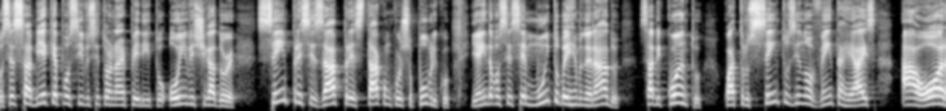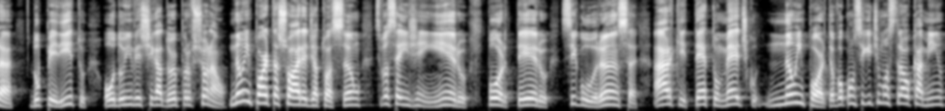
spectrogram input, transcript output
Você sabia que é possível se tornar perito ou investigador sem precisar prestar concurso público e ainda você ser muito bem remunerado? Sabe quanto? 490 reais a hora do perito ou do investigador profissional. Não importa a sua área de atuação, se você é engenheiro, porteiro, segurança, arquiteto, médico, não importa. Eu vou conseguir te mostrar o caminho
